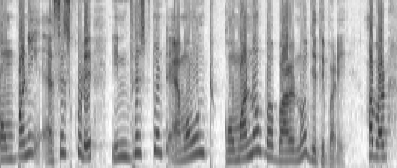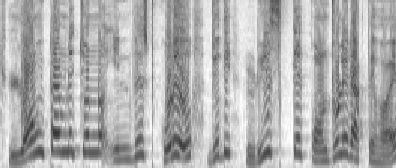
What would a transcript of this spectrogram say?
company assess করে ইনভেস্টমেন্ট অ্যামাউন্ট কমানো বা বাড়ানো যেতে পারে। আবার লং টার্মের জন্য ইনভেস্ট করেও যদি রিস্ককে কন্ট্রোলে রাখতে হয়,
